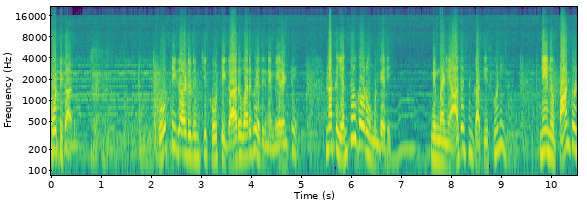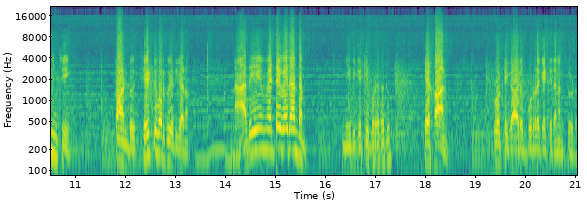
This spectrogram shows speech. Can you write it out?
కోటిగాడు. కోటిగాడు నుంచి కోటిగారు వరకు ఎదిగిన మీరంటే నాకు ఎంతో గౌరవం ఉండేది. మిమ్మల్ని ఆదర్శంగా తీసుకుని నేను పాండు నుంచి పాండు చెట్టు వరకు ఎదిగాను. నాది మెట్ట వేదాంతం. మీది గట్టి బుర్ర కదూ? ఏ ఖాన్. కోటిగారు బుర్ర గట్టిదనం చూడు.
